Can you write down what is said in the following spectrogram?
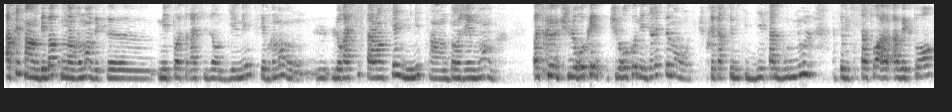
Après, c'est un débat qu'on a vraiment avec euh, mes potes racisés, entre guillemets. C'est vraiment le raciste à l'ancienne, limite, c'est un danger moindre. Parce que tu le, reconnais, tu le reconnais directement. Tu préfères celui qui te dit ça le boule à celui qui s'assoit avec toi,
